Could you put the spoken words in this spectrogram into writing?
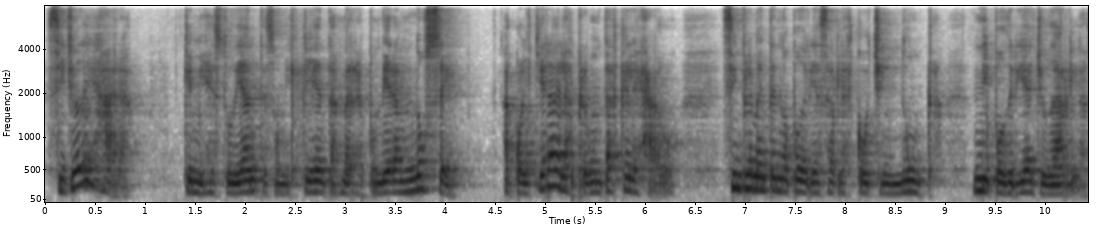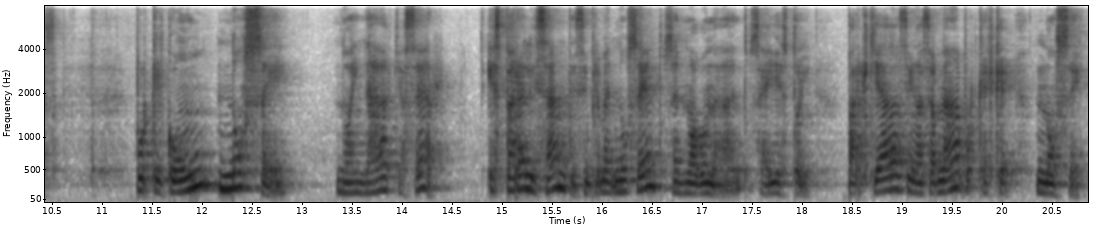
Si yo dejara que mis estudiantes o mis clientes me respondieran no sé a cualquiera de las preguntas que les hago, simplemente no podría hacerles coaching nunca, ni podría ayudarlas, porque con un no sé no hay nada que hacer es paralizante, simplemente no sé, entonces no hago nada, entonces ahí estoy parqueada sin hacer nada porque es que no sé.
